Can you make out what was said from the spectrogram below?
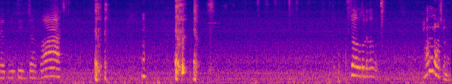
এক দুই তিন চার পাঁচ নড়ছে না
